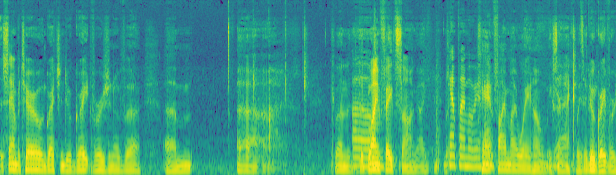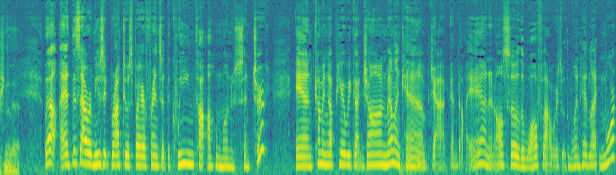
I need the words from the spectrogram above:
Sambataro and Gretchen do a great version of uh, um, uh, come on, the, the Blind Faith song. I Can't find my way can't home. find my way home. Exactly, it's they a do a great great version of that. Well, at this hour of music brought to us by our friends at the Queen Ka'ahumanu Center. And coming up here, we got John Mellencamp, Jack and Diane, and also the Wallflowers with One Headlight and more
